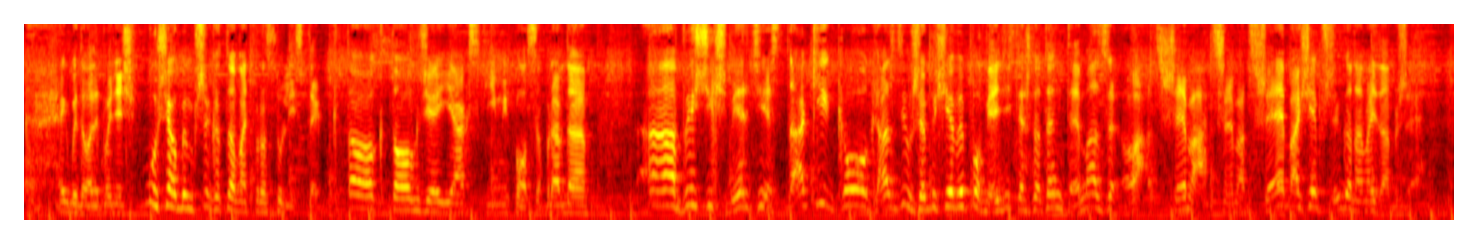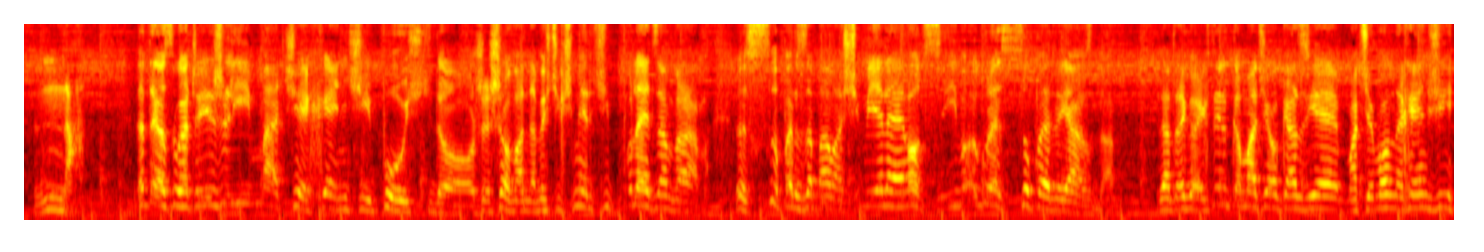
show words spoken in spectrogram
eh, jakby to ładnie powiedzieć, musiałbym przygotować po prostu listę. Kto, kto, gdzie, jak, z kim i po co, prawda? A wyścig śmierci jest taką okazją, żeby się wypowiedzieć też na ten temat, że o, trzeba, trzeba, trzeba się przygotować dobrze. Na. Dlatego słuchacze, jeżeli macie chęci pójść do Rzeszowa na wyścig śmierci, polecam wam. To jest super zabawa, wiele emocji i w ogóle super jazda. Dlatego jak tylko macie okazję, macie wolne chęci,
